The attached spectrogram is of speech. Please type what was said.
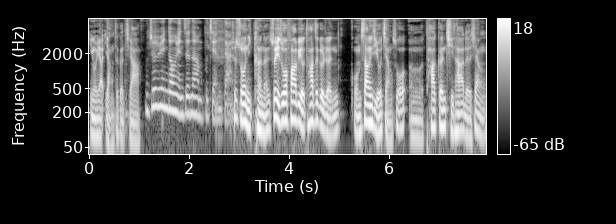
因为要养这个家。我觉得运动员真的很不简单。就是说你可能，所以说 Fabio 他这个人，我们上一集有讲说，呃，他跟其他的像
